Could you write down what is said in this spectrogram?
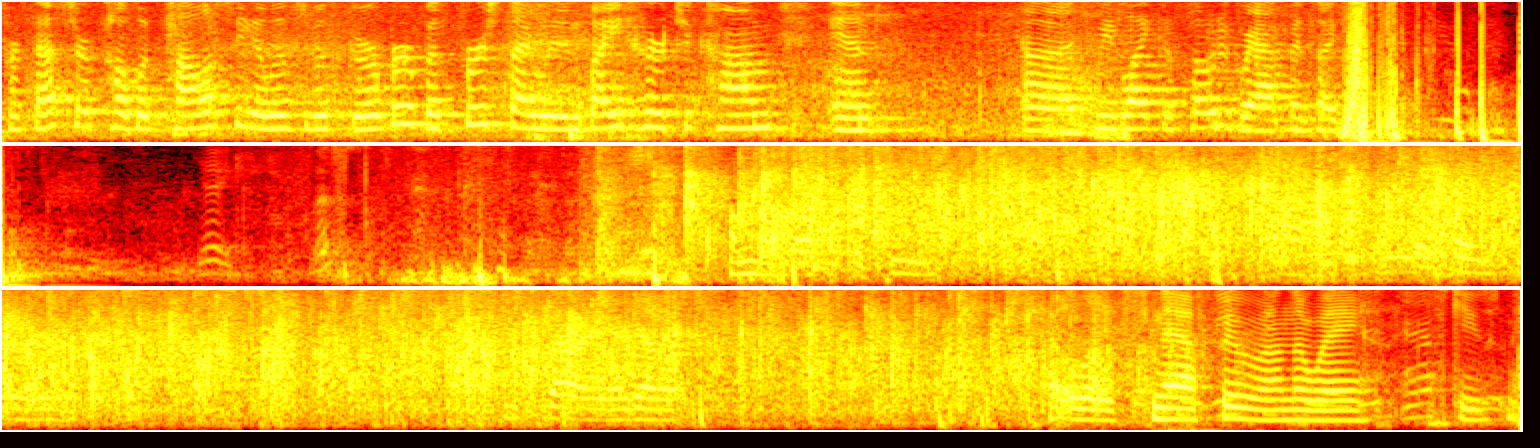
Professor of Public Policy, Elizabeth Gerber, but first I would invite her to come and uh, we'd like a photograph as I. Yikes. Whoops. Come back up to Steve. I'm sorry, I got a, a little snafu on the way. Excuse me.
